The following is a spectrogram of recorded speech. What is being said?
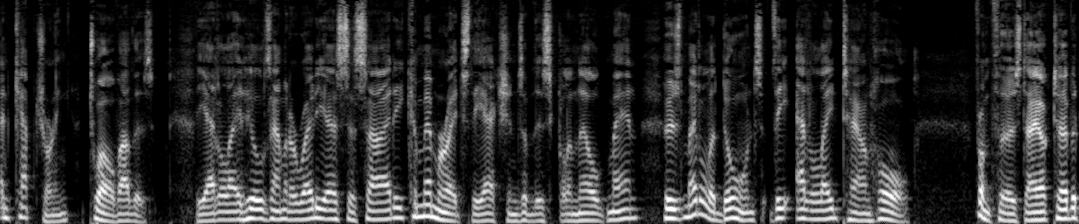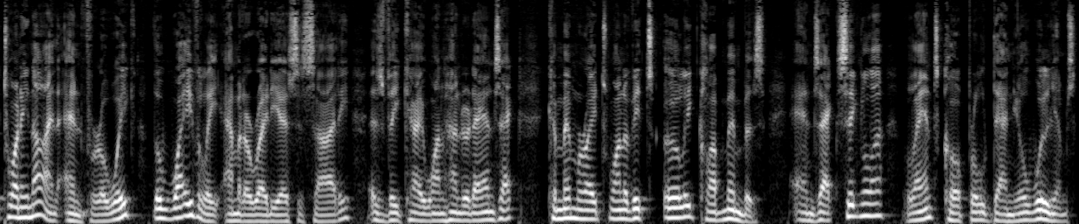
and capturing 12 others. The Adelaide Hills Amateur Radio Society commemorates the actions of this Glenelg man, whose medal adorns the Adelaide Town Hall. From Thursday, October 29, and for a week, the Waverley Amateur Radio Society, as VK100 Anzac, commemorates one of its early club members, Anzac signaller Lance Corporal Daniel Williams.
